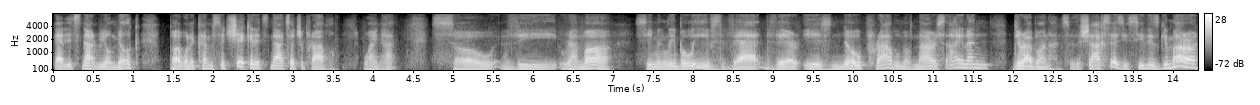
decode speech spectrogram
that it's not real milk. But when it comes to chicken, it's not such a problem. Why not? So the Rama seemingly believes that there is no problem of Maris Ayin on Dirabanan. So the Shach says, you see this Gemara,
